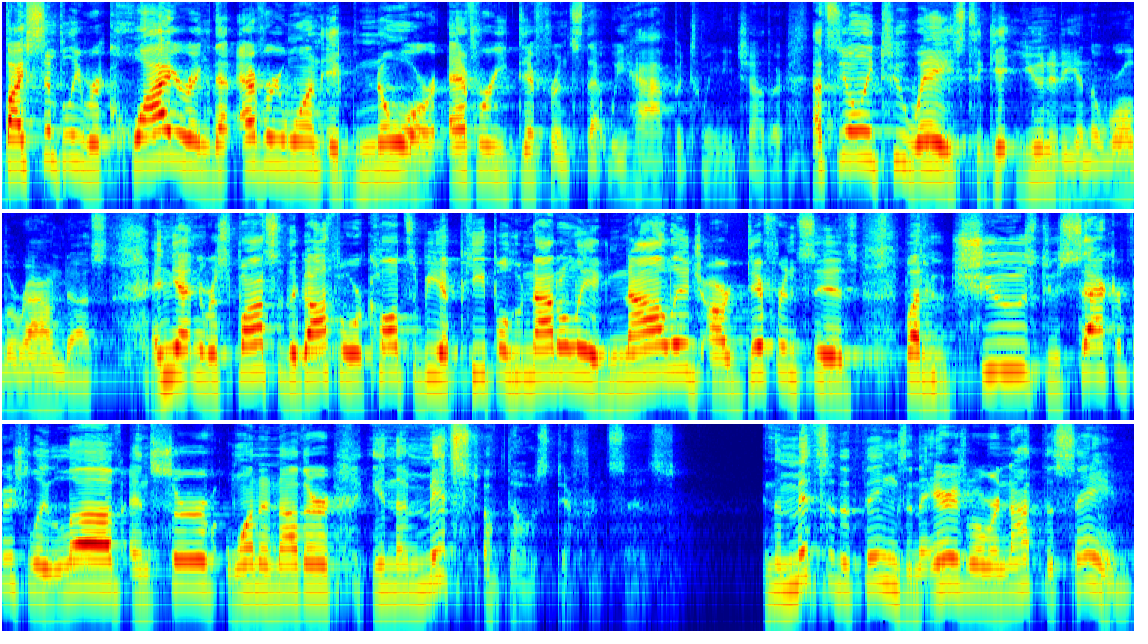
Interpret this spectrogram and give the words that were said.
by simply requiring that everyone ignore every difference that we have between each other. That's the only two ways to get unity in the world around us. And yet, in response to the gospel, we're called to be a people who not only acknowledge our differences, but who choose to sacrificially love and serve one another in the midst of those differences, in the midst of the things and the areas where we're not the same.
